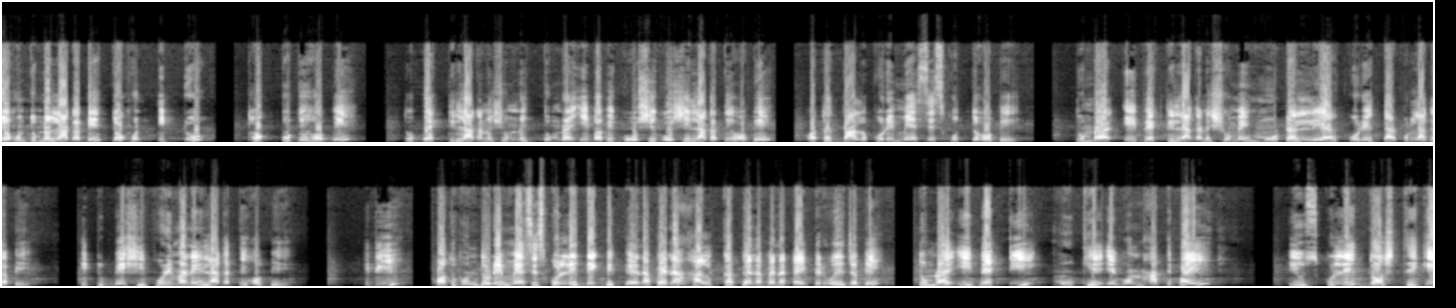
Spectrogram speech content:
যখন তোমরা লাগাবে তখন একটু থকথকে হবে। তো প্যাকটি লাগানোর সময় তোমরা এভাবে ঘষে ঘষে লাগাতে হবে। অর্থাৎ ভালো করে ম্যাসেজ করতে হবে। তোমরা এই প্যাকটি লাগানোর সময় মোটা লেয়ার করে তারপর লাগাবে। একটু বেশি পরিমাণে লাগাতে হবে। এটি কতক্ষণ ধরে ম্যাসেজ করলে দেখবে ফেনা ফেনা, হালকা ফেনা ফেনা টাইপের হয়ে যাবে। তোমরা এই প্যাকটি মুখে এবং হাতে পায়ে ইউজ করলে দশ থেকে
